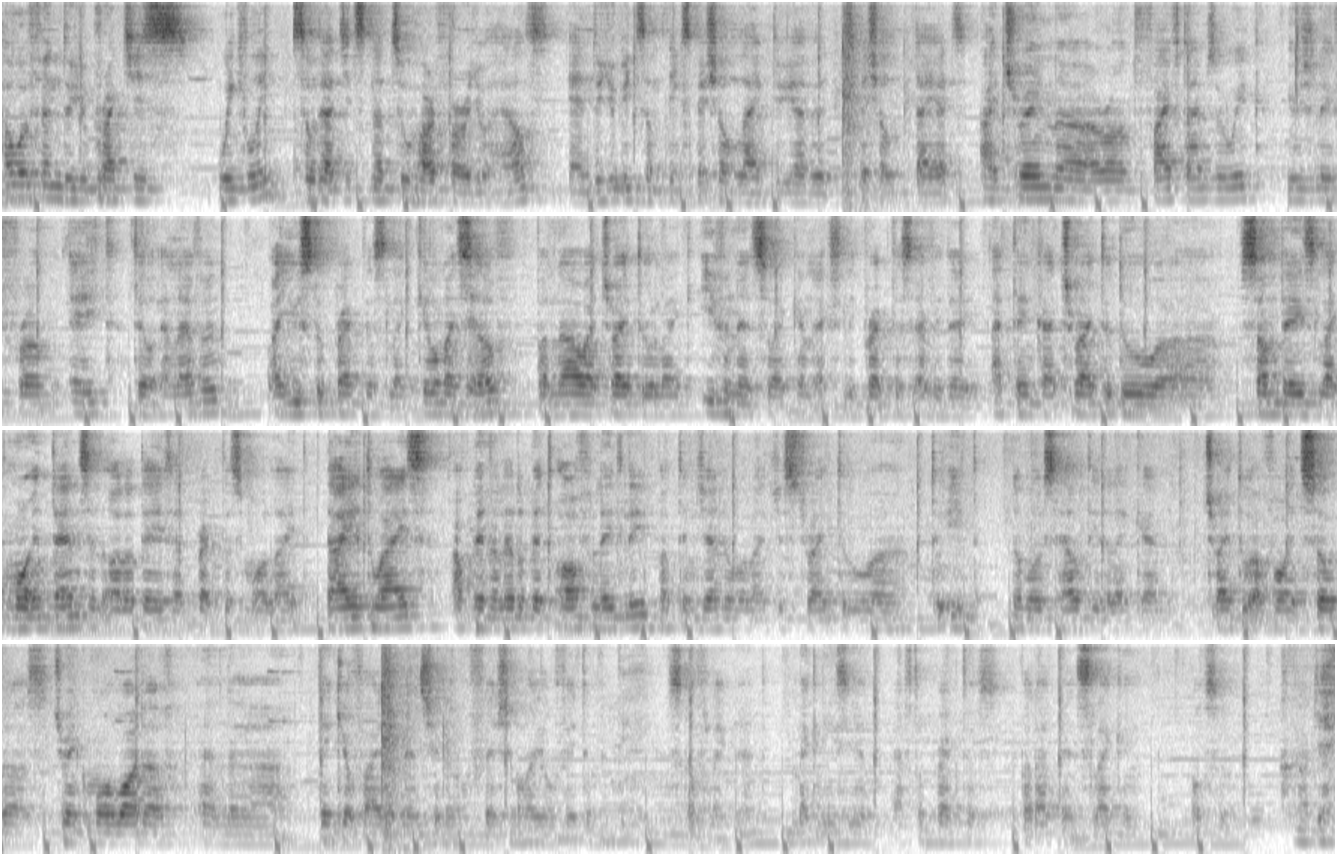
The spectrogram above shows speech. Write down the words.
How often do you practice weekly so that it's not too hard for your health? And do you eat something special, like do you have a special diet? I train uh, around five times a week, usually from 8 till 11. I used to practice like kill myself, but now I try to like even it so I can actually practice every day. I think I try to do uh, some days like more intense and other days I practice more light. Diet wise, I've been a little bit off lately, but in general I just try to uh, to eat the most healthy that I can. Try to avoid sodas, drink more water and uh, take your vitamins, you know, fish oil, vitamin D, stuff like that. Magnesium after practice, but I've been slacking also. Okay.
